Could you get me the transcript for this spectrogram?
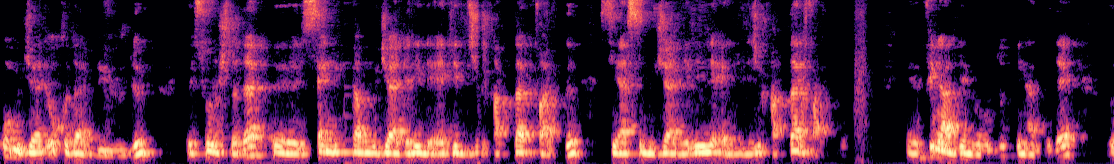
o mücadele o kadar büyürdü. Ve sonuçta da e, sendikal mücadeleyle elde edilecek haklar farklı, siyasi mücadeleyle elde edilecek haklar farklı. E, finalde ne oldu? Finalde de e,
